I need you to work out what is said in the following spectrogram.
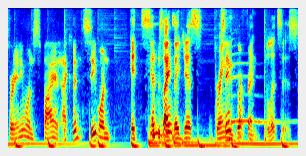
for anyone spying. I couldn't see one. It seems like they just bring different blitzes.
